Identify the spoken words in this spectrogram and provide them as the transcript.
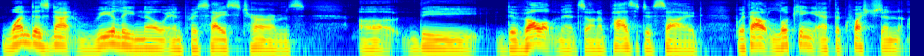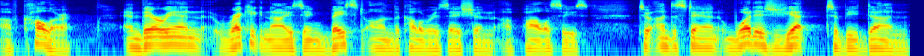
one does not really know in precise terms uh, the developments on a positive side without looking at the question of color and therein recognizing, based on the colorization of policies, to understand what is yet to be done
